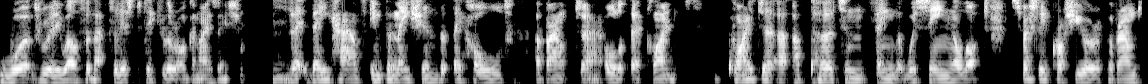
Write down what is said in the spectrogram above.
works really well for that for this particular organization. They, they have information that they hold about uh, all of their clients. Quite a, a pertinent thing that we're seeing a lot, especially across Europe, around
